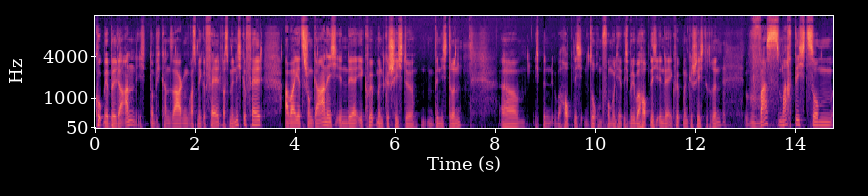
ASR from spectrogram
gucke mir Bilder an. Ich glaube, ich kann sagen, was mir gefällt, was mir nicht gefällt. Aber jetzt schon gar nicht in der Equipment-Geschichte bin ich drin. Ähm, ich bin überhaupt nicht, so rumformuliert, ich bin überhaupt nicht in der Equipment-Geschichte drin. Was macht dich zum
